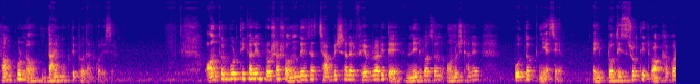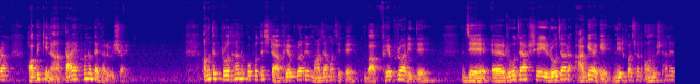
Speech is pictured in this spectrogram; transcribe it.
সম্পূর্ণ দায়মুক্তি প্রদান করেছে। অন্তর্বর্তীকালীন প্রশাসন দু হাজার ছাব্বিশ সালের ফেব্রুয়ারিতে নির্বাচন অনুষ্ঠানের উদ্যোগ নিয়েছে। এই প্রতিশ্রুতি রক্ষা করা হবে কি না তা এখনও দেখার বিষয়। আমাদের প্রধান উপদেষ্টা ফেব্রুয়ারির মাঝামাঝিতে বা ফেব্রুয়ারিতে যে রোজা সেই রোজার আগে আগে নির্বাচন অনুষ্ঠানের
